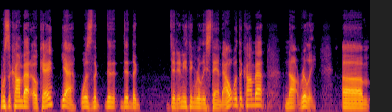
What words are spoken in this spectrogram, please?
Was the combat okay? Yeah. Was the did, did the did anything really stand out with the combat? Not really. Um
